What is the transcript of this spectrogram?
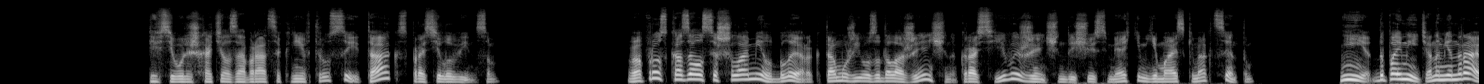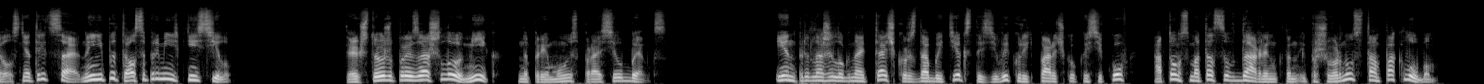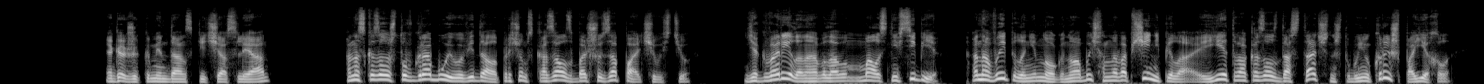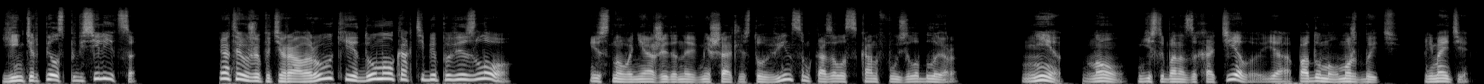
Ты всего лишь хотел забраться к ней в трусы, так? спросила Винсом. Вопрос, казался ошеломил Блэра, к тому же его задала женщина, красивая женщина, да еще и с мягким ямайским акцентом. «Нет, да поймите, она мне нравилась, не отрицаю, но я не пытался применить к ней силу». «Так что же произошло, Мик? — напрямую спросил Бэнкс. Иэн предложил угнать тачку, раздобыть экстази, выкурить парочку косяков, а потом смотался в Дарлингтон и прошвырнулся там по клубам. «А как же комендантский час Лиан?» Она сказала, что в гробу его видала, причем сказала с большой запальчивостью. Я говорил, она была малость не в себе. Она выпила немного, но обычно она вообще не пила, и ей этого оказалось достаточно, чтобы у нее крыша поехала. Ей не терпелось повеселиться. «А ты уже потирал руки и думал, как тебе повезло». И снова неожиданное вмешательство Винсом, казалось, сконфузило Блэра. «Нет, ну, если бы она захотела, я подумал, может быть, понимаете,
